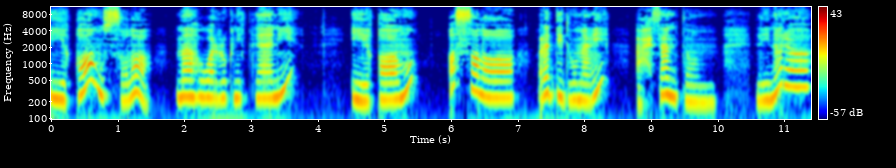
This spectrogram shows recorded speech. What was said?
إيقام الصلاة. ما هو الركن الثاني؟ إيقام الصلاة. رددوا معي. أحسنتم. لنرى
